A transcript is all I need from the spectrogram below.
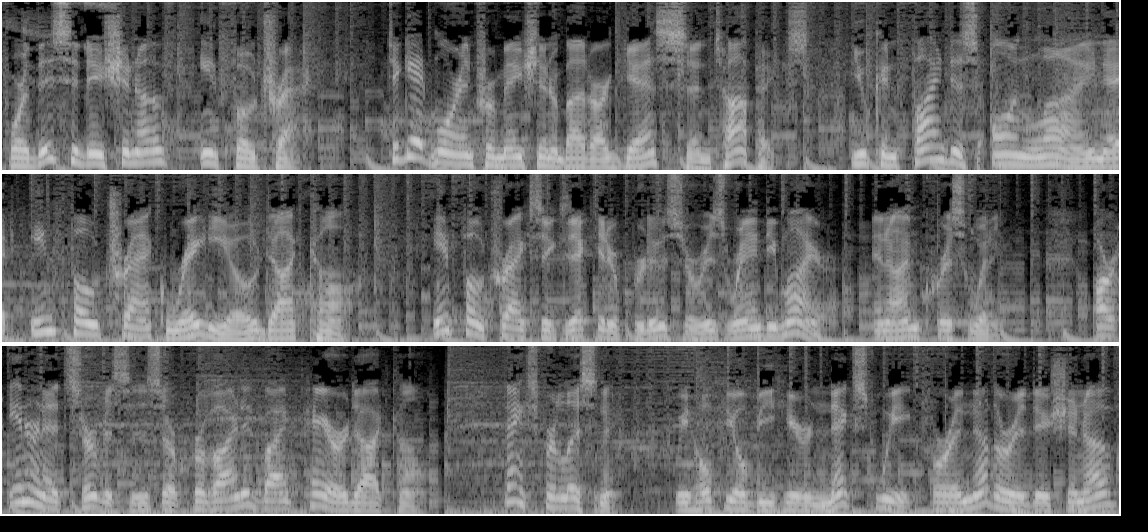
for this edition of InfoTrack. To get more information about our guests and topics, you can find us online at InfoTrackRadio.com. InfoTrack's executive producer is Randy Meyer, and I'm Chris Whitting. Our internet services are provided by Pair.com. Thanks for listening. We hope you'll be here next week for another edition of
